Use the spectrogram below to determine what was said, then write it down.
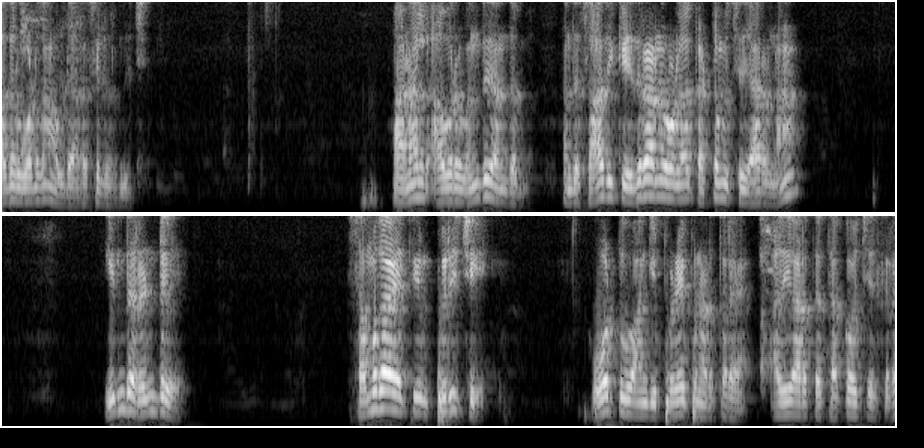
ஆதரவோடு தான் அவருடைய அரசியல் இருந்துச்சு. ஆனால் அவரை வந்து அந்த அந்த சாதிக்கு எதிரானவர்களாக கட்டமைச்சது யாருன்னா இந்த ரெண்டு சமுதாயத்தையும் பிரித்து ஓட்டு வாங்கி பிழைப்பு நடத்துகிற அதிகாரத்தை தக்க வச்சிருக்கிற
